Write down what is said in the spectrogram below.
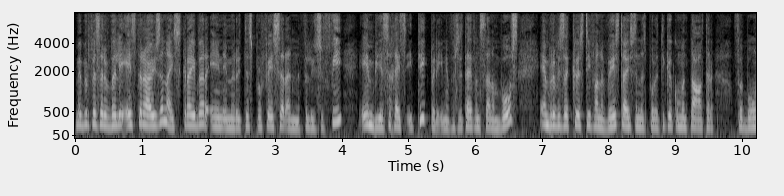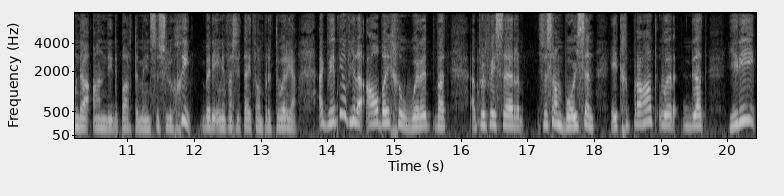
met professor Willie Esterhuizen, hy skrywer en emeritus professor in filosofie en besigheidsetiek by die Universiteit van Stellenbosch en professor Christie van der Westhuizen is politieke kommentator verbonde aan die departement sosiologie by die Universiteit van Pretoria. Ek weet nie of julle albei gehoor het wat 'n uh, professor Susan Boysen het gepraat oor dat hierdie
